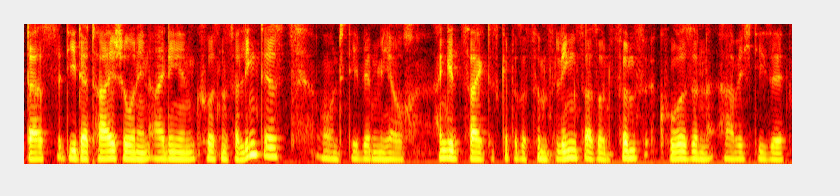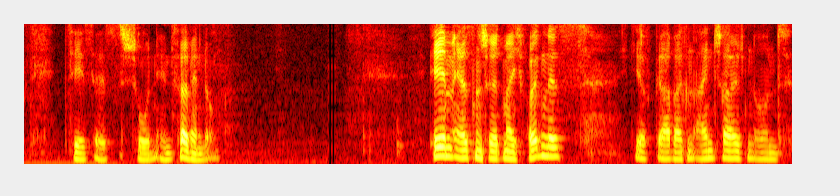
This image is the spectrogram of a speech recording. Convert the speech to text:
dass die Datei schon in einigen Kursen verlinkt ist und die werden mir auch angezeigt. Es gibt also fünf Links, also in fünf Kursen habe ich diese CSS schon in Verwendung. Im ersten Schritt mache ich folgendes. Ich gehe auf Bearbeiten einschalten und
